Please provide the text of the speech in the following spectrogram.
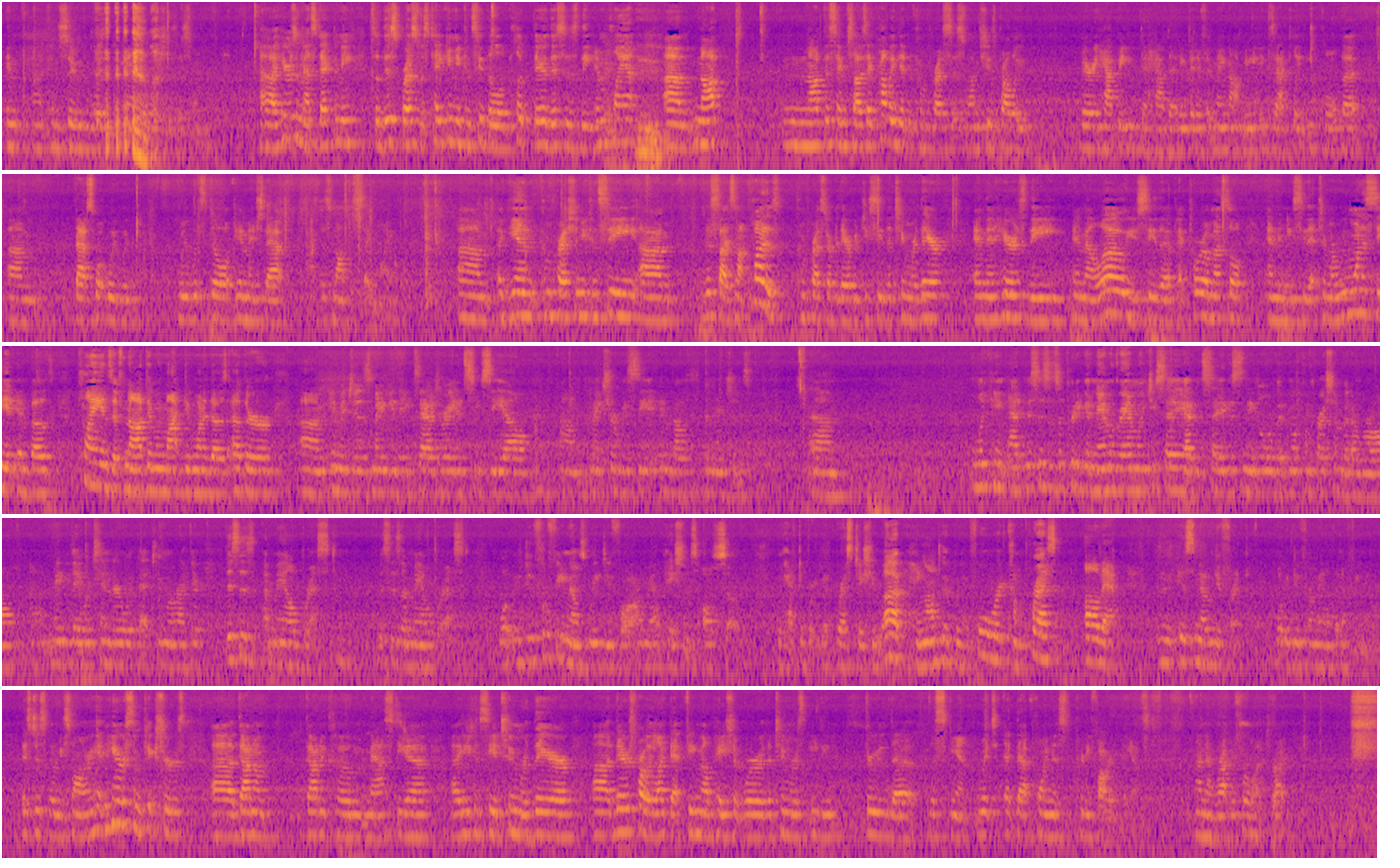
in, uh, consumed with cancer, which is this one. Uh, here's a mastectomy. So this breast was taken. You can see the little clip there. This is the implant. Um, not, not the same size. They probably didn't compress this one. She's probably very happy to have that, even if it may not be exactly equal. But um, that's what we would, we would still image that, just not the same way. Um, again, compression, you can see um, this side's not quite as compressed over there, but you see the tumor there. And then here's the MLO, you see the pectoral muscle, and then you see that tumor. We want to see it in both planes. If not, then we might do one of those other um, images, maybe the exaggerated CCL, um, make sure we see it in both dimensions. Um, looking at this, this is a pretty good mammogram, wouldn't you say? I would say this needs a little bit more compression, but overall, uh, maybe they were tender with that tumor. This is a male breast. This is a male breast. What we do for females, we do for our male patients also. We have to bring the breast tissue up, hang on to it, bring it forward, compress, all that is no different what we do for a male than a female. It's just going to be smaller. And here are some pictures, uh, gynecomastia. Uh, you can see a tumor there. Uh, there's probably like that female patient where the tumor is eating through the, the skin, which at that point is pretty far advanced. I know, right before lunch, right?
